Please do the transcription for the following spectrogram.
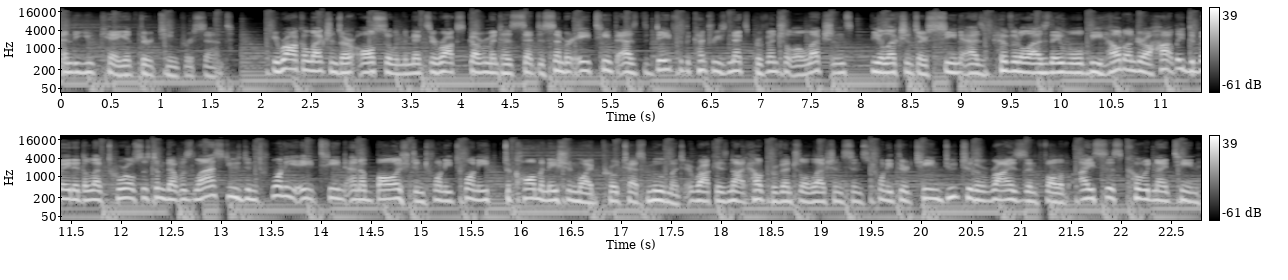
and the UK at 13%. Iraq elections are also in the mix. Iraq's government has set December 18th as the date for the country's next provincial elections. The elections are seen as pivotal as they will be held under a hotly debated electoral system that was last used in 2018 and abolished in 2020 to calm a nationwide protest movement. Iraq has not held provincial elections since 2013 due to the rise and fall of ISIS, COVID 19,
